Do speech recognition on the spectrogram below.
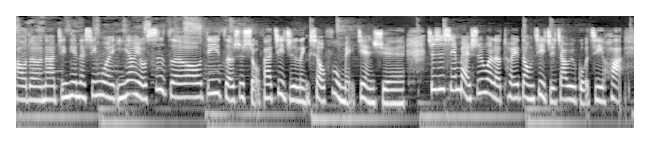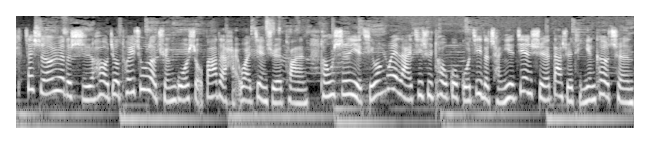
好的，那今天的新闻一样有四则哦。第一则是首发技职领袖赴美见学，这是新北市为了推动技职教育国际化，在十二月的时候就推出了全国首发的海外见学团，同时也期望未来继续透过国际的产业见学、大学体验课程，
